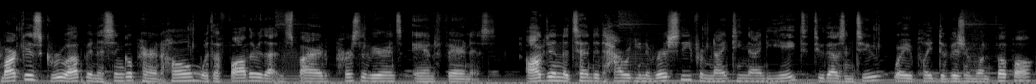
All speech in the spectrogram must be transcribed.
Marques grew up in a single parent home with a father that inspired perseverance and fairness. Ogden attended Howard University from 1998 to 2002, where he played Division I football.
